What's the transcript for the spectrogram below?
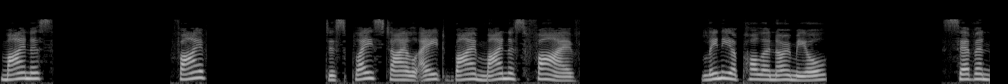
minus 5 display style 8 by minus 5 linear polynomial 7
